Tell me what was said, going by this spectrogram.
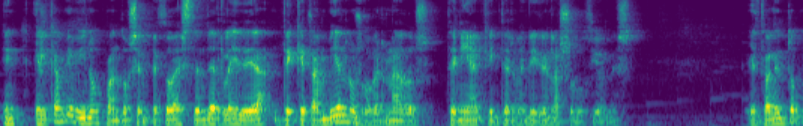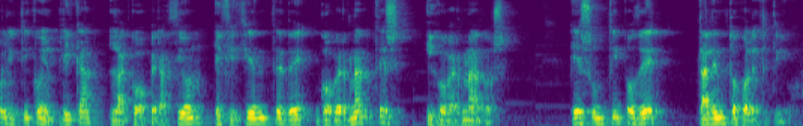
El cambio vino cuando se empezó a extender la idea de que también los gobernados tenían que intervenir en las soluciones. El talento político implica la cooperación eficiente de gobernantes y gobernados. Es un tipo de talento colectivo.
